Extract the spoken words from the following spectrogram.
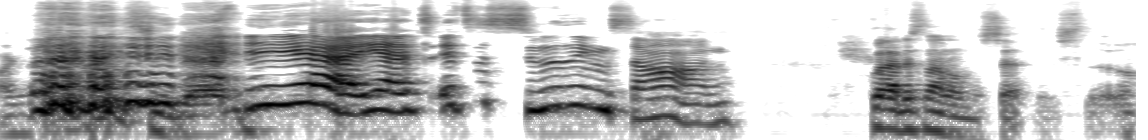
I can, see that. yeah, yeah, it's it's a soothing song. Glad it's not on the set list though.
